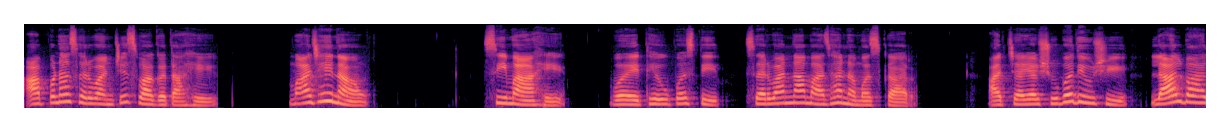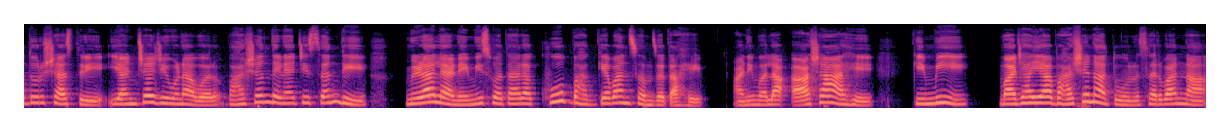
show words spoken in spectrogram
आपणा सर्वांचे स्वागत आहे. माझे नाव सीमा आहे व येथे उपस्थित सर्वांना माझा नमस्कार. आजच्या या शुभ दिवशी लाल बहादूर शास्त्री यांच्या जीवनावर भाषण देण्याची संधी मिळाल्याने मी स्वतःला खूप भाग्यवान समजत आहे आणि मला आशा आहे की मी माझ्या या भाषणातून सर्वांना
